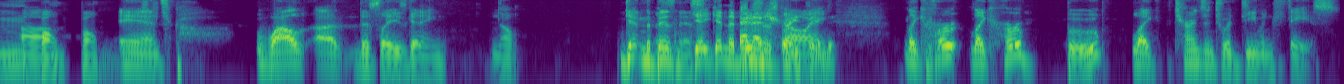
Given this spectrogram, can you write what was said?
Mm, Um, boom, boom. And while uh, this lady's getting no. Getting the business. get, getting the business going, like her like her boob like turns into a demon face.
